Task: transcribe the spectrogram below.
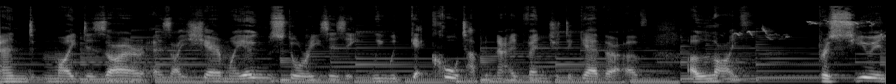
And my desire as I share my own stories is that we would get caught up in that adventure together of a life pursuing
